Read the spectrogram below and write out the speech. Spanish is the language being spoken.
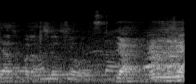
ya, súper ansioso. Ya.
